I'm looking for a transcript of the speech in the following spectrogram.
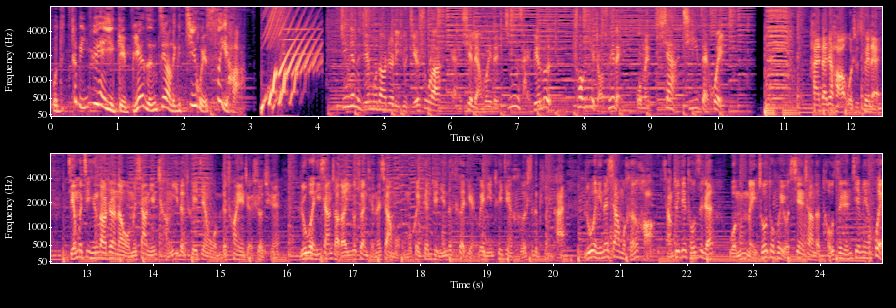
我特别愿意给别人这样的一个机会试一下。今天的节目到这里就结束了，感谢两位的精彩辩论。创业找崔磊，我们下期再会。嗨，大家好，我是崔磊。节目进行到这儿呢，我们向您诚意的推荐我们的创业者社群。如果你想找到一个赚钱的项目，我们会根据您的特点为您推荐合适的品牌。如果您的项目很好，想对接投资人，我们每周都会有线上的投资人见面会。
